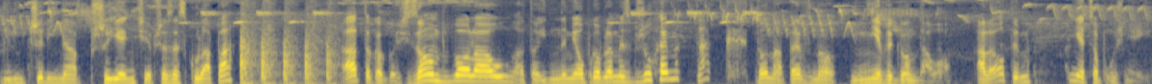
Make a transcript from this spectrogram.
liczyli na przyjęcie przez Eskulapa? A to kogoś ząb bolał, a to inny miał problemy z brzuchem? Tak, to na pewno nie wyglądało. Ale o tym nieco później.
